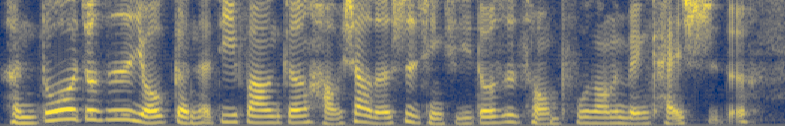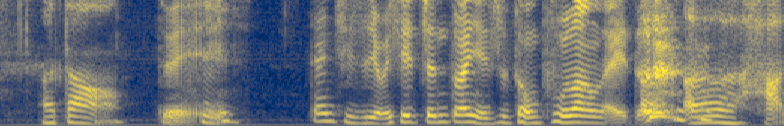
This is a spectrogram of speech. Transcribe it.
很多就是有梗的地方跟好笑的事情，其实都是从扑浪那边开始的。我懂，对，是，但其实有一些争端也是从扑浪来的。呃，好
